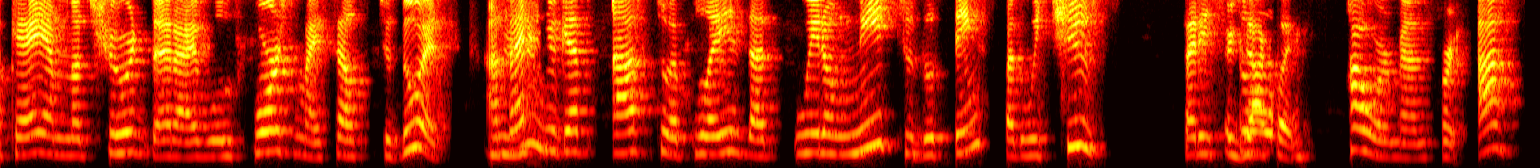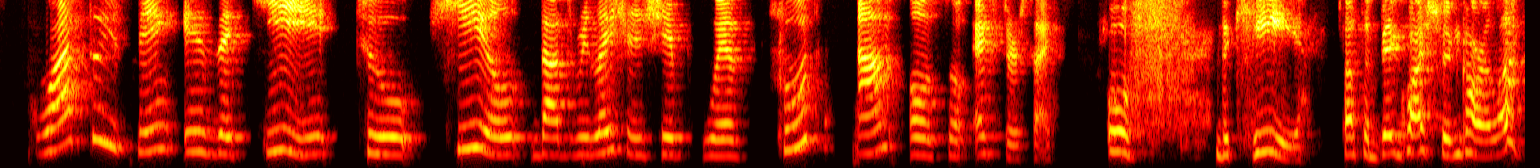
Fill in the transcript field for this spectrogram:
okay i'm not sure that i will force myself to do it. And mm-hmm. then you get us to a place that we don't need to do things but we choose. That is exactly. so empowerment for us what do you think is the key to heal that relationship with food and also exercise Oof, the key that's a big question carla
